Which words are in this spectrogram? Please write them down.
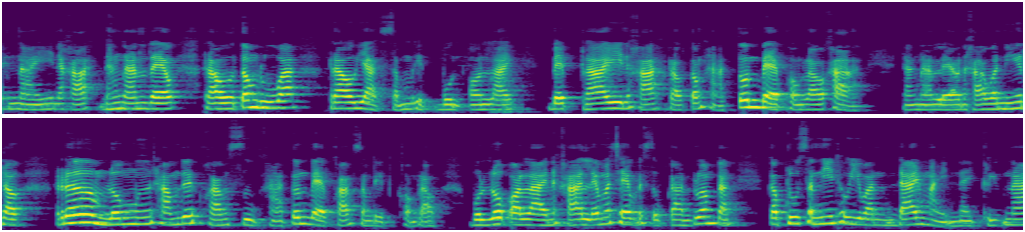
บไหนนะคะ ดังนั้นแล้วเราต้องรู้ว่าเราอยากสำเร็จบนออนไลน์แบบใครนะคะ เราต้องหาต้นแบบของเราค่ะ ดังนั้นแล้วนะคะ วันนี้เราเริ่มลงมือทำด้วยความสุขหาต้นแบบความสำเร็จของเราบนโลกออนไลน์นะคะ แล้วมาแชร์ประสบการณ์ร่วมกัน กับครูซันนี่ทวีวันได้ใหม่ในคลิปหน้า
